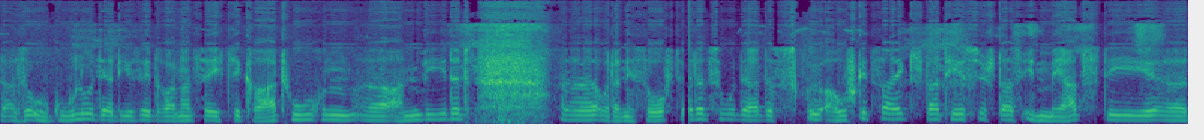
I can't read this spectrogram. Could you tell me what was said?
also Ugulu, der diese 360-Grad-Huren äh, anbietet, äh, oder eine Software dazu, der hat das aufgezeigt statistisch, dass im März die äh,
